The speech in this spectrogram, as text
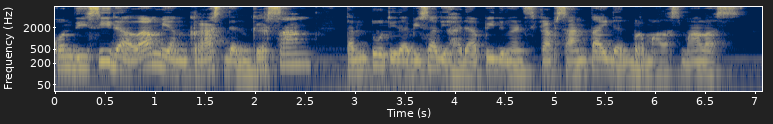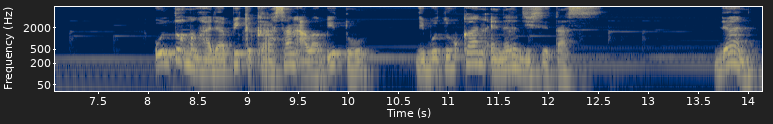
kondisi dalam yang keras dan gersang tentu tidak bisa dihadapi dengan sikap santai dan bermalas-malas. Untuk menghadapi kekerasan alam itu, dibutuhkan energisitas. Dan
